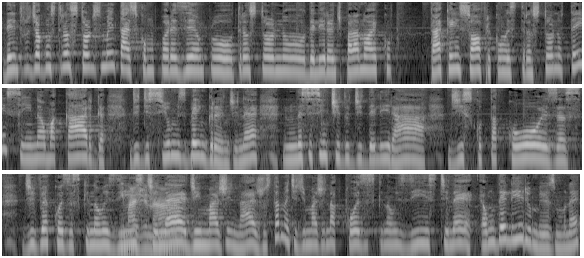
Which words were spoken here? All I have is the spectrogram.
Dentro de alguns transtornos mentais, como por exemplo, o transtorno delirante paranoico Tá? Quem sofre com esse transtorno tem sim né, uma carga de, de ciúmes bem grande, né? nesse sentido de delirar, de escutar coisas, de ver coisas que não existem, né? de imaginar, justamente de imaginar coisas que não existem. Né? É um delírio mesmo. Né?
